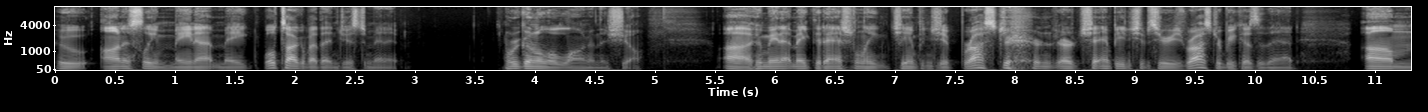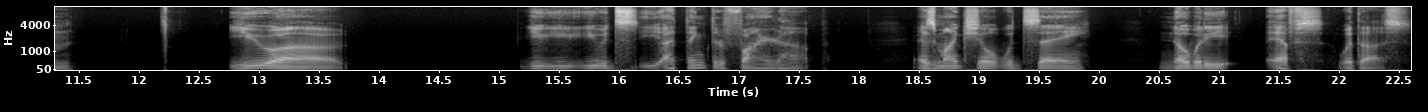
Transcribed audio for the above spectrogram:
who honestly may not make we'll talk about that in just a minute we're going a little long on this show uh, who may not make the national league championship roster or championship series roster because of that um, you uh, you you you would I think they're fired up. As Mike Shildt would say, nobody f's with us.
